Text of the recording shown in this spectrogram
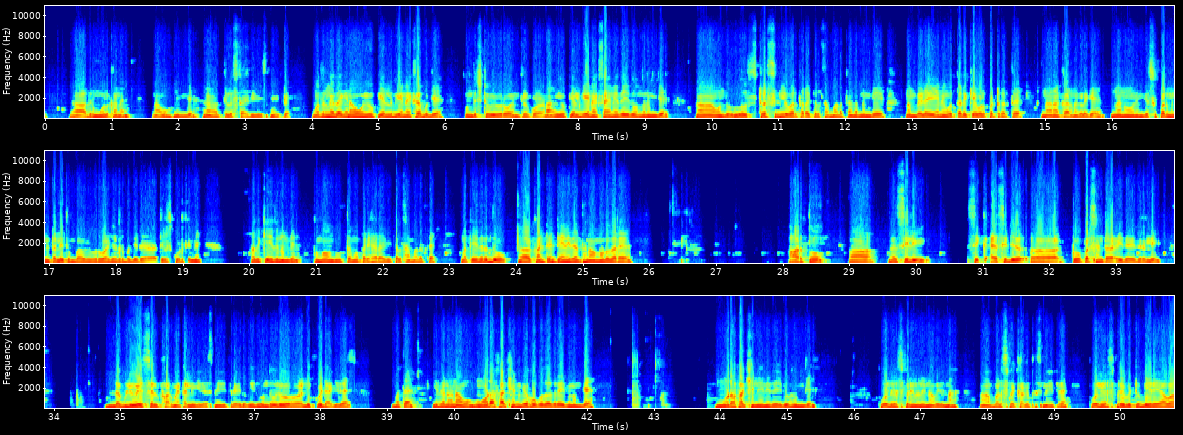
ಅದ್ರ ಮೂಲಕನೇ ನಾವು ನಿಮಗೆ ತಿಳಿಸ್ತಾ ಇದ್ದೀವಿ ಸ್ನೇಹಿತರೆ. ಮೊದಲನೇದಾಗಿ ನಾವು ಯು ಪಿ ಎಲ್ ಗೇನೆಕ್ಸ ಬಗ್ಗೆ ಒಂದಿಷ್ಟು ವಿವರವನ್ನು ತಿಳ್ಕೊಳ್ಳೋಣ. ಯು ಪಿ ಎಲ್ ಗೇನೆಕ್ಸ ಏನಿದೆ? ಇದೊಂದು ನಿಮಗೆ ಒಂದು ಸ್ಟ್ರೆಸ್ ರಿಲಿವರ್ ತರ ಕೆಲಸ ಮಾಡುತ್ತೆ. ಅಂದ್ರೆ ನಿಮಗೆ ನಮ್ಮ ಬೆಳೆ ಏನೇ ಒತ್ತಡಕ್ಕೆ ಒಳಪಟ್ಟಿರುತ್ತೆ, ನಾನಾ ಕಾರಣಗಳಿಗೆ, ನಾನು ನಿಮಗೆ ಸೂಪರ್ ಮಿನಿಟ್ ಅಲ್ಲಿ ತುಂಬಾ ವಿವರವಾಗಿ ಅದ್ರ ಬಗ್ಗೆ ತಿಳಿಸ್ಕೊಡ್ತೀನಿ. ಅದಕ್ಕೆ ಇದು ನಮಗೆ ತುಂಬಾ ಒಂದು ಉತ್ತಮ ಪರಿಹಾರ ಆಗಿ ಕೆಲಸ ಮಾಡುತ್ತೆ. ಮತ್ತೆ ಇದರದ್ದು ಕಂಟೆಂಟ್ ಏನಿದೆ ಅಂತ ನಾವು ನೋಡಿದರೆ ಆರ್ಥೋ ಸಿಲಿ, ಸಿಕ್ ಆಸಿಡ್ ಟೂ ಪರ್ಸೆಂಟ್ ಇದೆ ಇದರಲ್ಲಿ. ಡಬ್ಲ್ಯೂ ಎಸ್ ಎಲ್ ಫಾರ್ಮ್ಯಾಟ್ ಇದೆ ಸ್ನೇಹಿತರೆ ಇದು. ಇದು ಒಂದು ಲಿಕ್ವಿಡ್ ಆಗಿದೆ. ಮತ್ತೆ ಇದನ್ನು ನಾವು ಮೋಡಾಫಾಕ್ಷನ್ಗೆ ಹೋಗೋದಾದ್ರೆ ಇದು ನಮಗೆ ಮೋಡಾಫಾಕ್ಷನ್ ಏನಿದೆ ಇದು ನಮಗೆ ಪೋಲಿಯರ್ ಸ್ಪ್ರೇನಲ್ಲಿ ನಾವು ಇದನ್ನ ಬಳಸಬೇಕಾಗುತ್ತೆ ಸ್ನೇಹಿತರೆ. ಪೋಲಿಯರ್ ಸ್ಪ್ರೇ ಬಿಟ್ಟು ಬೇರೆ ಯಾವ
